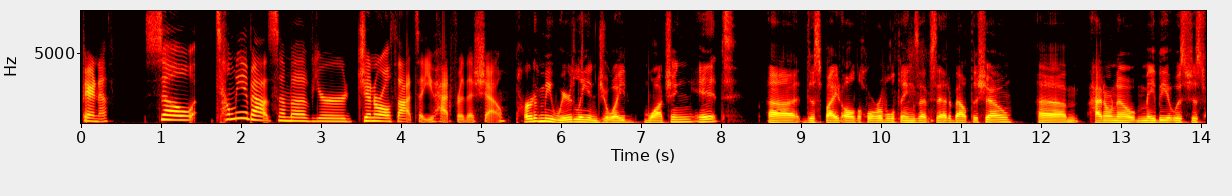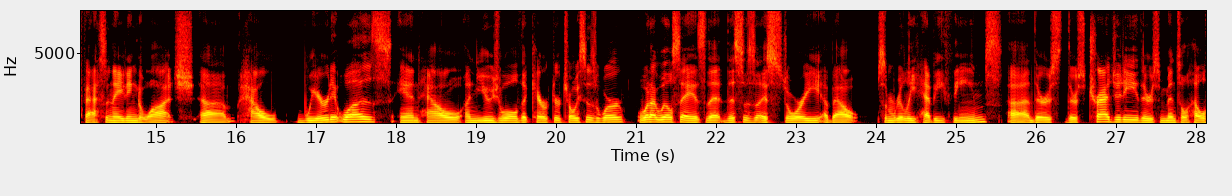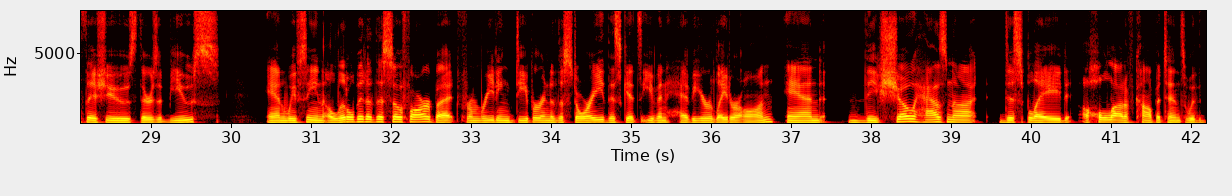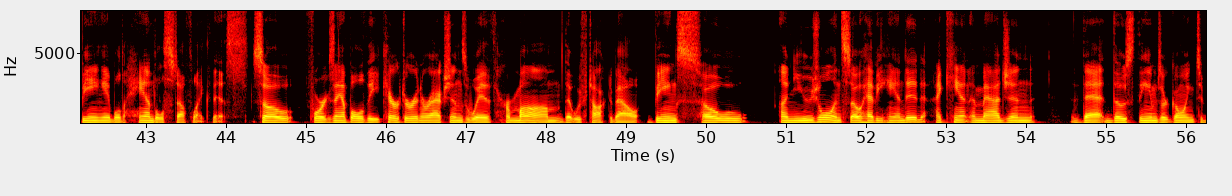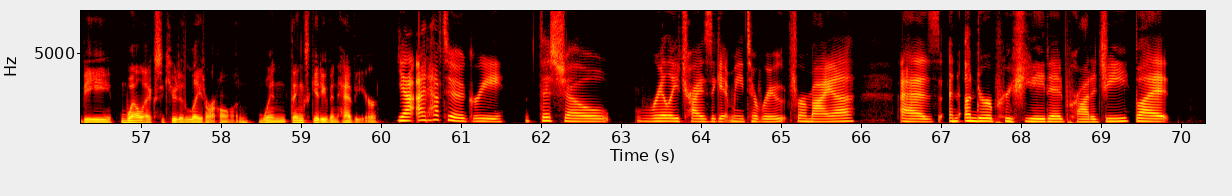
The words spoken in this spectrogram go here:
Fair enough. So, tell me about some of your general thoughts that you had for this show. Part of me weirdly enjoyed watching it, uh, despite all the horrible things I've said about the show. Um, I don't know. Maybe it was just fascinating to watch um, how weird it was and how unusual the character choices were. What I will say is that this is a story about some really heavy themes. Uh, there's there's tragedy, there's mental health issues, there's abuse, and we've seen a little bit of this so far. But from reading deeper into the story, this gets even heavier later on. And the show has not displayed a whole lot of competence with being able to handle stuff like this. So, for example, the character interactions with her mom that we've talked about being so unusual and so heavy handed, I can't imagine that those themes are going to be well executed later on when things get even heavier. Yeah, I'd have to agree. This show really tries to get me to root for Maya as an underappreciated prodigy, but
